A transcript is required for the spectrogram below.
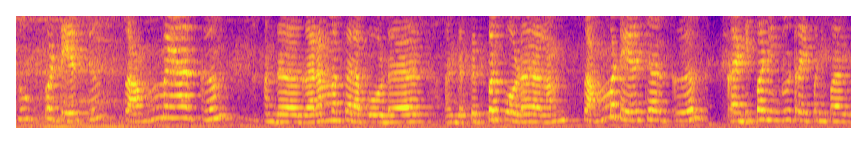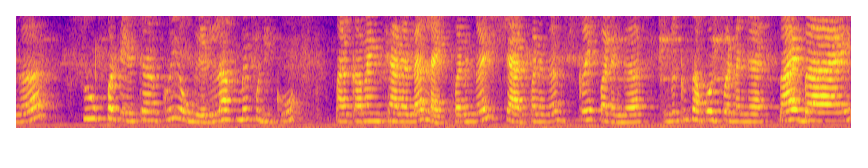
சூப்பர் டேஸ்ட்டு செம்மையாக இருக்குது அந்த கரம் மசாலா பவுடர் அந்த பெப்பர் பவுடர் எல்லாம் செம்ம டேஸ்ட்டாக இருக்குது கண்டிப்பாக நீங்களும் ட்ரை பண்ணி பாருங்கள் சூப்பர் டேஸ்ட்டாக இருக்கும் இவங்க எல்லாருக்குமே பிடிக்கும். மறக்காம எங்கள் சேனலை லைக் பண்ணுங்கள் ஷேர் பண்ணுங்கள் சப்ஸ்கிரைப் பண்ணுங்கள் எங்களுக்கு சப்போர்ட் பண்ணுங்கள் பாய் பாய்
